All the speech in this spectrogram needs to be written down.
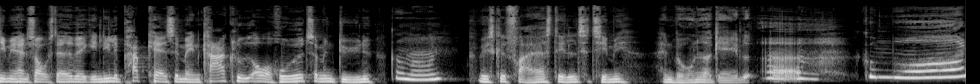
Jimmy han sov stadigvæk i en lille papkasse med en karklud over hovedet som en dyne, Godmorgen. viskede Freja stille til Timmy. Han vågnede og gabede. Godmorgen.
